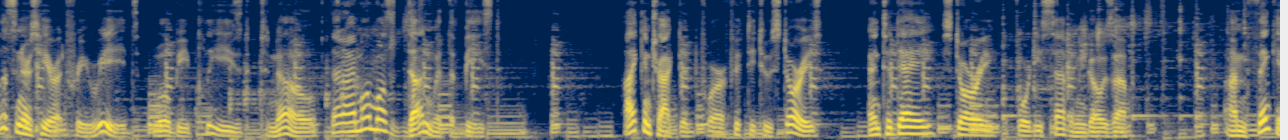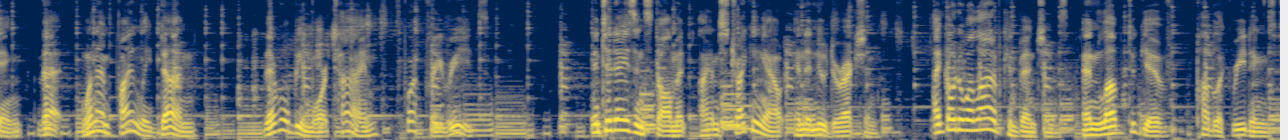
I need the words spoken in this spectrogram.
Listeners here at Free Reads will be pleased to know that I'm almost done with the beast. I contracted for 52 stories, and today story 47 goes up. I'm thinking that when I'm finally done, there will be more time for free reads. In today's installment, I am striking out in a new direction. I go to a lot of conventions and love to give public readings.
